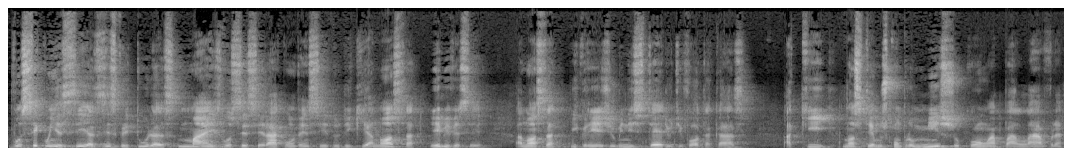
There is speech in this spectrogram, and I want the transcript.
você conhecer as Escrituras, mais você será convencido de que a nossa MVC, a nossa igreja, o ministério de volta a casa, aqui nós temos compromisso com a palavra,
